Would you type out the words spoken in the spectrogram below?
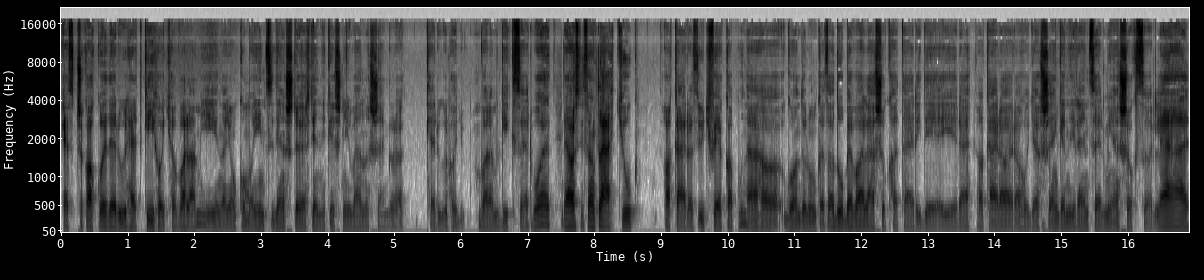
Ez csak akkor derülhet ki, hogyha hogyha valami nagyon komoly incidens történik, és nyilvánosságra kerül, hogy valami gigszer volt, de azt viszont látjuk, akár az ügyfélkapunál, ha gondolunk az adóbevallások határidejére, akár arra, hogy a Schengeni rendszer milyen sokszor leáll,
